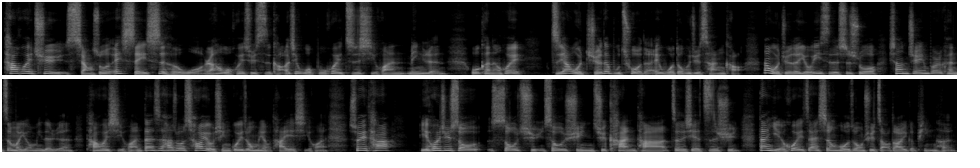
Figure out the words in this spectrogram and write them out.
他会去想说，哎，谁适合我，然后我会去思考，而且我不会只喜欢名人，我可能会只要我觉得不错的，哎，我都会去参考。那我觉得有意思的是说，像 Jane Birkin 这么有名的人，他会喜欢，但是他说超有型闺中密友，他也喜欢，所以他。也会去搜搜取、搜寻、去看他这些资讯，但也会在生活中去找到一个平衡。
